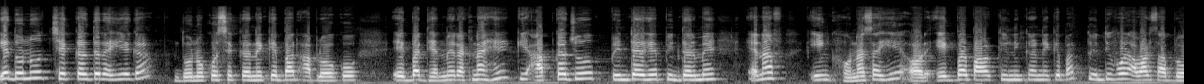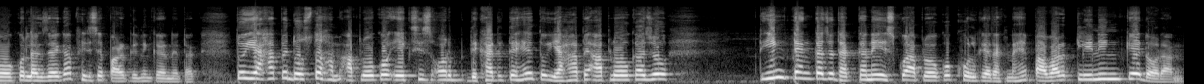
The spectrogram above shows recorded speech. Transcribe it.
ये दोनों चेक करते रहिएगा। दोनों को चेक करने के बाद आप लोगों को एक बार ध्यान में रखना है कि आपका जो प्रिंटर है प्रिंटर में एनफ इंक होना चाहिए और एक बार पावर क्लीनिंग करने के बाद 24 फोर आवर्स आप लोगों को लग जाएगा फिर से पावर क्लीनिंग करने तक। तो यहाँ पे दोस्तों हम आप लोगों को एक चीज़ और दिखा देते हैं। तो यहाँ पे आप लोगों का जो इंक टैंक का जो ढक्कन है, इसको आप लोगों को खोल के रखना है पावर क्लीनिंग के दौरान।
